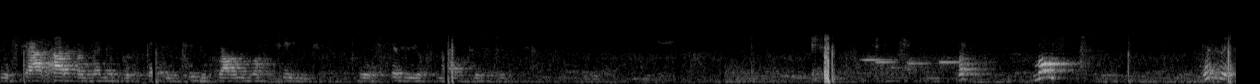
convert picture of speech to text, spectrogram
जिसके आधार पर मैंने पुस्तक लिखी the problem of change study of justice But most vivid,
